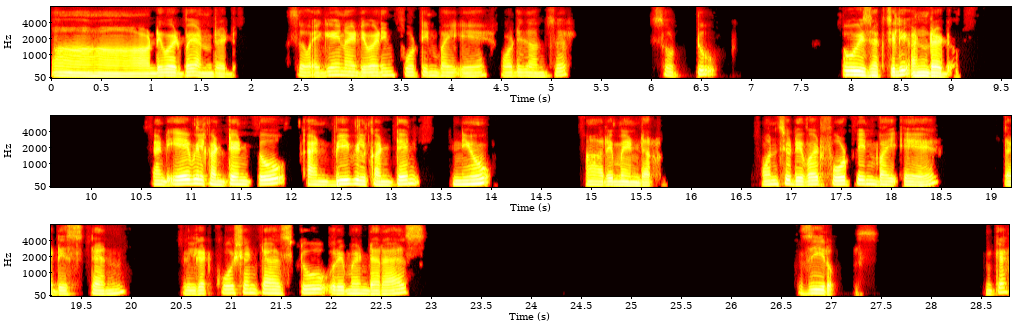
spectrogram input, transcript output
uh, divided by 100 so again I dividing 14 by a. What is answer? So 2 2 is actually 100 and a will contain 2 and b will contain new uh, remainder. Once you divide 14 by a that is 10 we'll get quotient as 2 remainder as 0 okay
